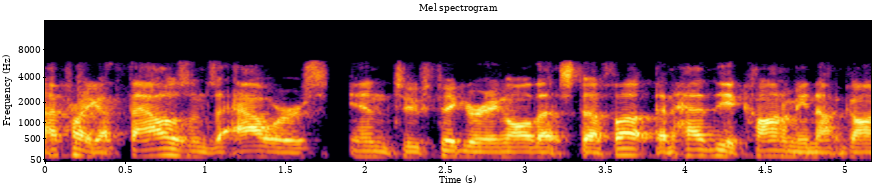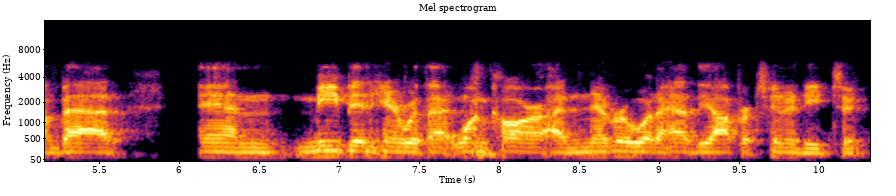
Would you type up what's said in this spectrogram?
I probably got thousands of hours into figuring all that stuff up and had the economy not gone bad and me being here with that one car, I never would have had the opportunity to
